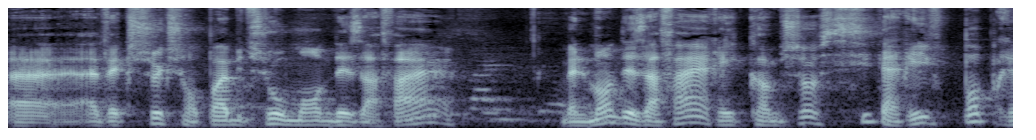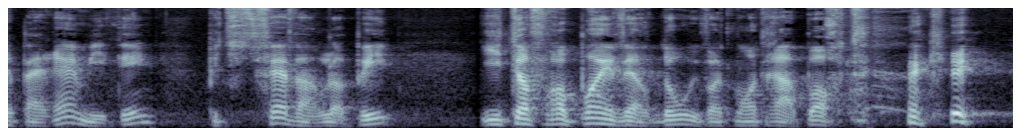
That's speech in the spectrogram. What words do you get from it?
euh, avec ceux qui sont pas habitués au monde des affaires. Mais le monde des affaires est comme ça. Si tu n'arrives pas à préparer un meeting, puis tu te fais varloper, il ne t'offrira pas un verre d'eau, il va te montrer à la porte.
